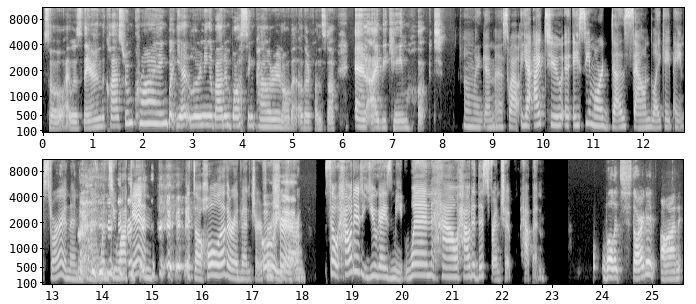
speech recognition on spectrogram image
So I was there in the classroom crying, but yet learning about embossing powder and all that other fun stuff. And I became hooked. Oh my goodness. Wow. Yeah, I too, AC Moore does sound like a paint store. And then you know, once you walk in, it's a whole other adventure for Oh, sure. yeah. So, how did you guys meet? When, how, how did this friendship happen? Well, it started on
